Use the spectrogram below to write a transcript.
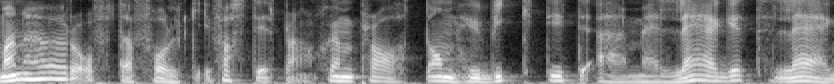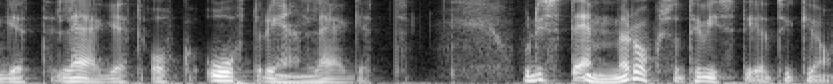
Man hör ofta folk i fastighetsbranschen prata om hur viktigt det är med läget, läget, läget och återigen läget. Och det stämmer också till viss del tycker jag.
